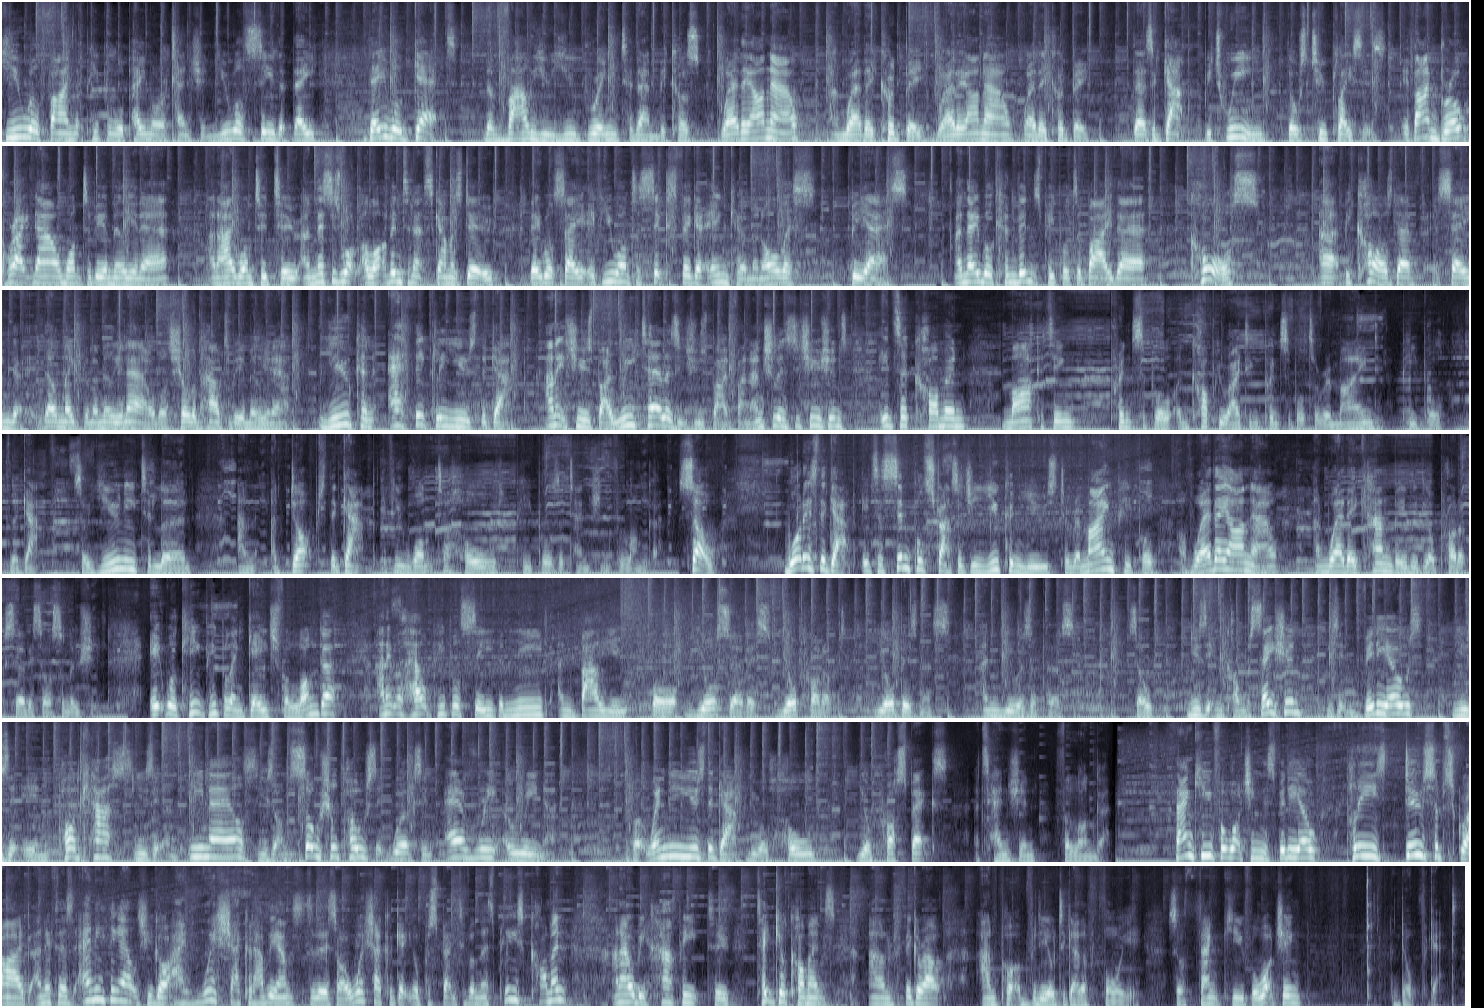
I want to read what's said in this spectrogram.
you will find that people will pay more attention. You will see that they, they will get the value you bring to them because where they are now and where they could be, where they are now, where they could be, there's a gap between those two places. If I'm broke right now and want to be a millionaire, and I wanted to, and this is what a lot of internet scammers do, they will say, if you want a six figure income and all this BS, and they will convince people to buy their course uh, because they're saying that they'll make them a millionaire or they'll show them how to be a millionaire. You can ethically use the gap and it's used by retailers, it's used by financial institutions. It's a common marketing principle and copywriting principle to remind people of the gap. So you need to learn and adopt the gap if you want to hold people's attention for longer. So what is the gap? It's a simple strategy you can use to remind people of where they are now and where they can be with your product, service, or solution. It will keep people engaged for longer and it will help people see the need and value for your service, your product, your business, and you as a person. So use it in conversation, use it in videos, use it in podcasts, use it on emails, use it on social posts. It works in every arena. But when you use the gap, you will hold your prospects' attention for longer. Thank you for watching this video. Please do subscribe. And if there's anything else you go, I wish I could have the answer to this, or I wish I could get your perspective on this, please comment and I will be happy to take your comments and figure out and put a video together for you. So thank you for watching and don't forget.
